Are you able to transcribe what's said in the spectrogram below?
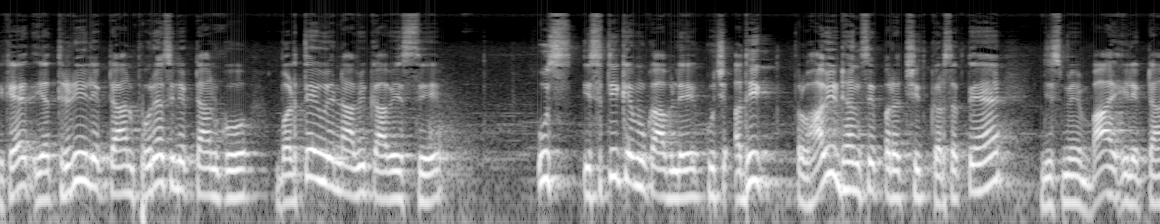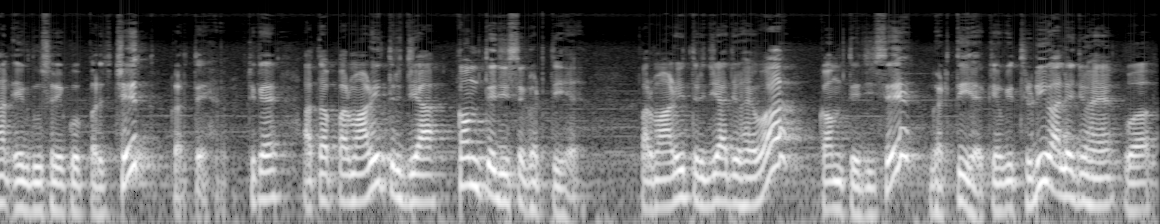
ठीक है? यह थ्री इलेक्ट्रॉन फोरस इलेक्ट्रॉन को बढ़ते हुए नाभिक आवेश से उस स्थिति के मुकाबले कुछ अधिक प्रभावी ढंग से परिचित कर सकते हैं जिसमें बाह्य इलेक्ट्रॉन एक दूसरे को परिचित करते हैं। ठीक है? अतः परमाणु त्रिज्या कम तेज़ी से घटती है। परमाणु त्रिज्या जो है वह कम तेज़ी से घटती है, क्योंकि थ्री वाले जो हैं वह,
